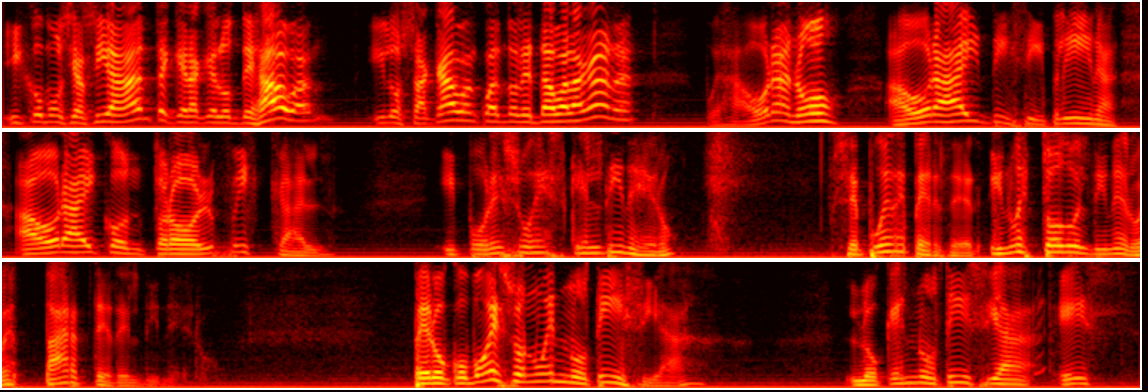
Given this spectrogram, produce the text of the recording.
Y como se hacía antes, que era que los dejaban y los sacaban cuando les daba la gana, pues ahora no, ahora hay disciplina, ahora hay control fiscal. Y por eso es que el dinero se puede perder. Y no es todo el dinero, es parte del dinero. Pero como eso no es noticia, lo que es noticia es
